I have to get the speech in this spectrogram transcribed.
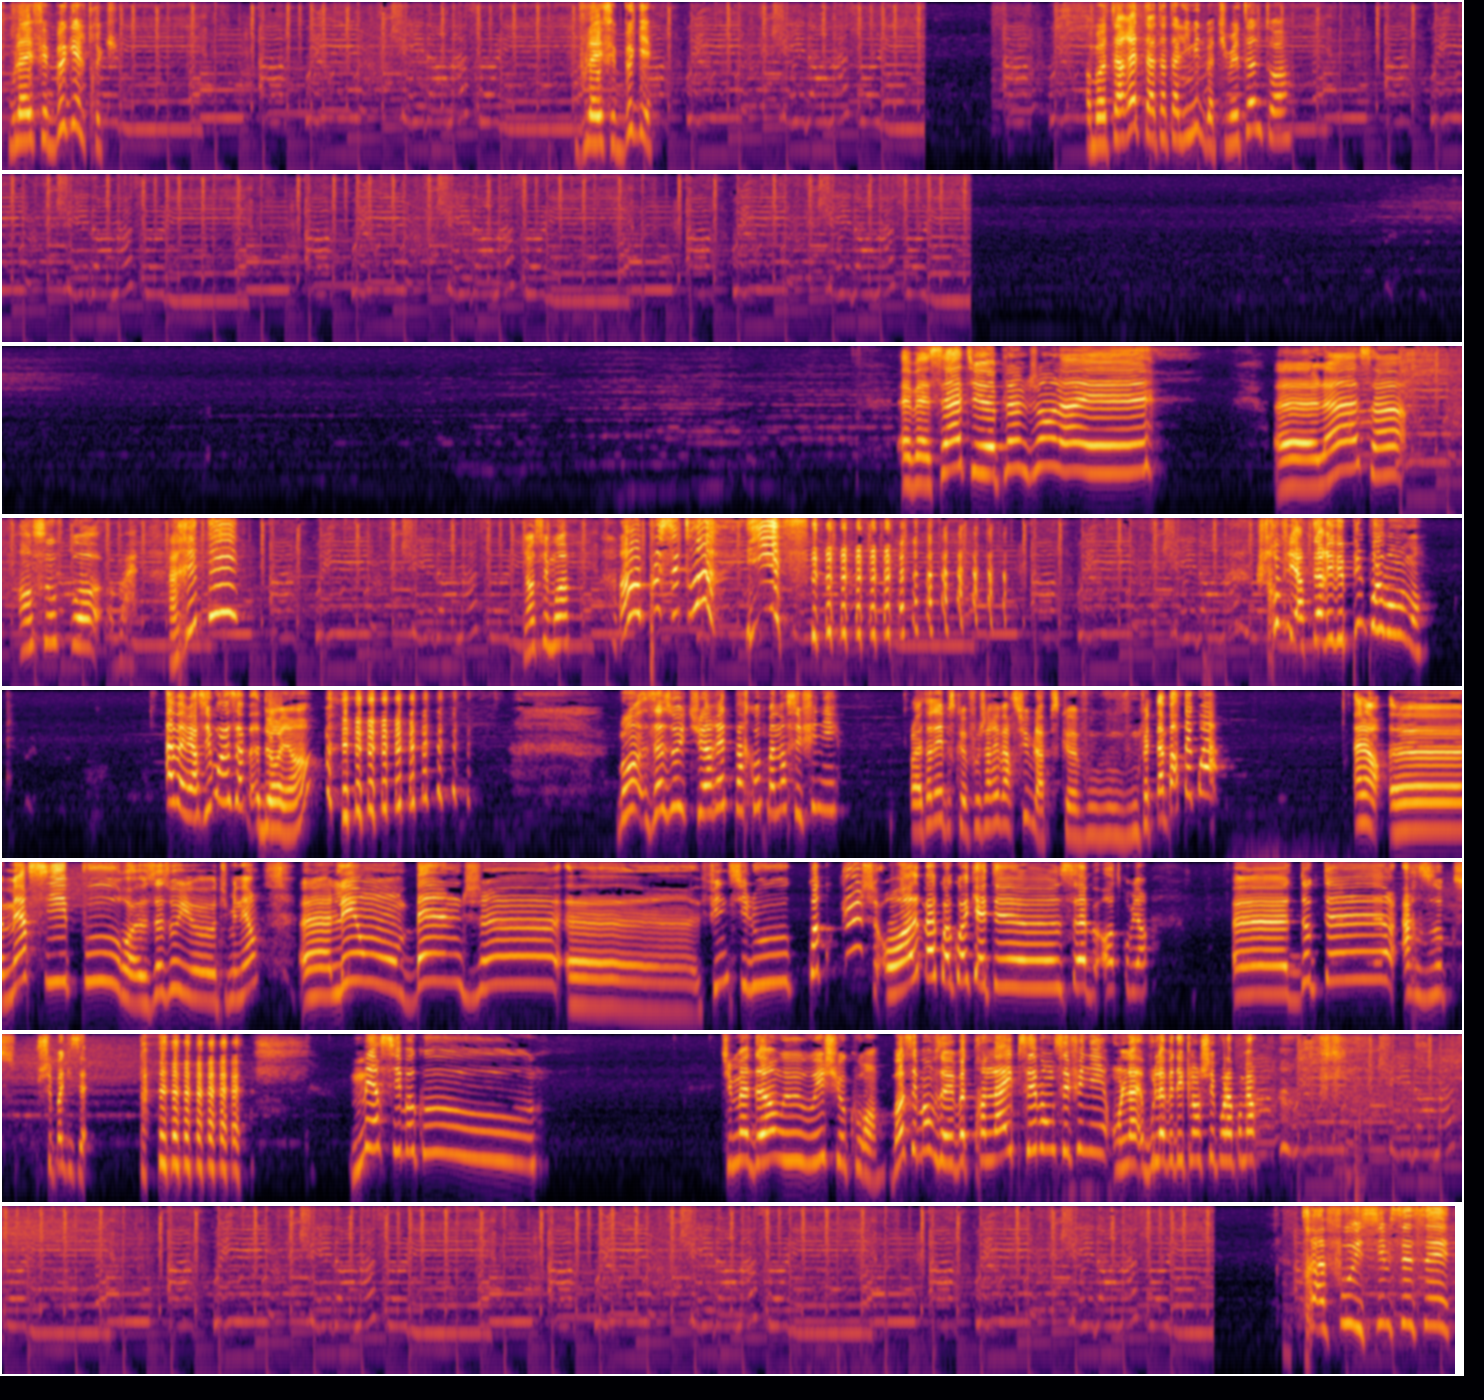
Vous l'avez fait bugger le truc. Vous l'avez fait bugger. Ah bah t'arrêtes, t'as atteint ta limite, bah tu m'étonnes toi. Eh ben ça, tu as plein de gens là et... Euh, là, ça... En sauve pas... Bah, arrêtez Non, c'est moi. Ah, en plus c'est toi Yes Je suis trop fière, t'es arrivé pile pour le bon moment. Ah bah merci pour le sub. De rien. bon, Zazouille, tu arrêtes. Par contre, maintenant c'est fini. Attendez, parce qu'il faut que j'arrive à suivre là, parce que vous, vous, vous me faites n'importe quoi. Alors, euh, merci pour euh, Zazouille, euh, tu m'énerves. Euh, Léon, Benj, euh, Finsilou, Quacus, oh bah quoi quoi qui a été euh, sub, oh trop bien. Euh, Docteur Arzox, je sais pas qui c'est. merci beaucoup. Tu m'adores, oui, oui, oui, je suis au courant. Bon, c'est bon, vous avez votre train de live, c'est bon, c'est fini. On l'a, vous l'avez déclenché pour la première. Trafouille, SimCC.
